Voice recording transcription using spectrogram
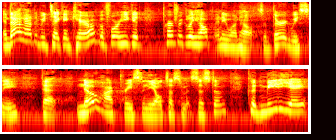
And that had to be taken care of before he could perfectly help anyone else. And third, we see that no high priest in the Old Testament system could mediate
